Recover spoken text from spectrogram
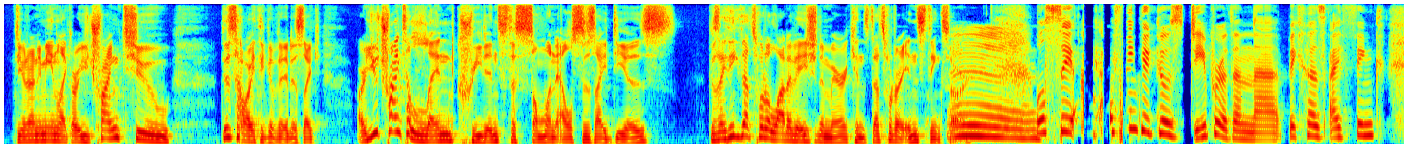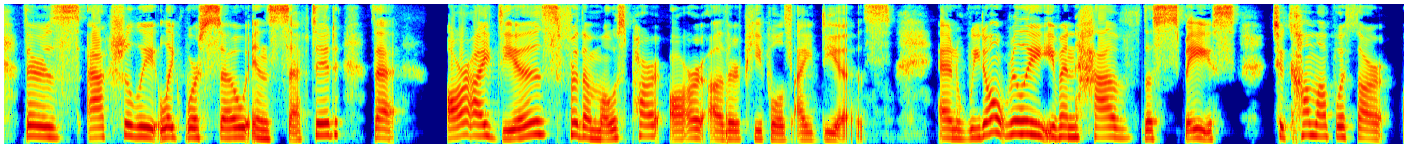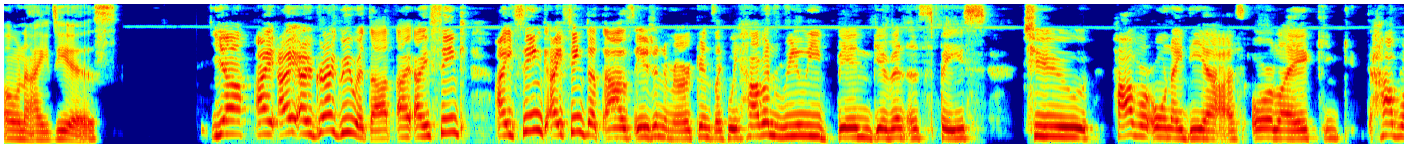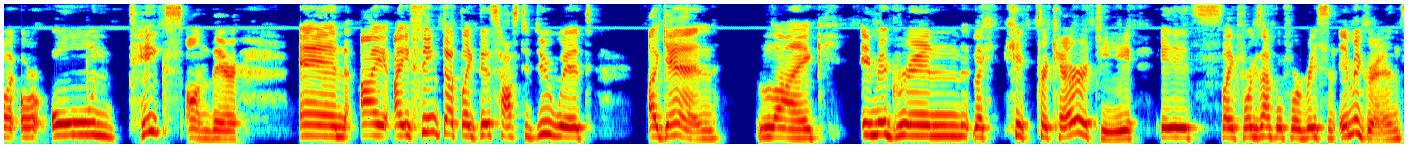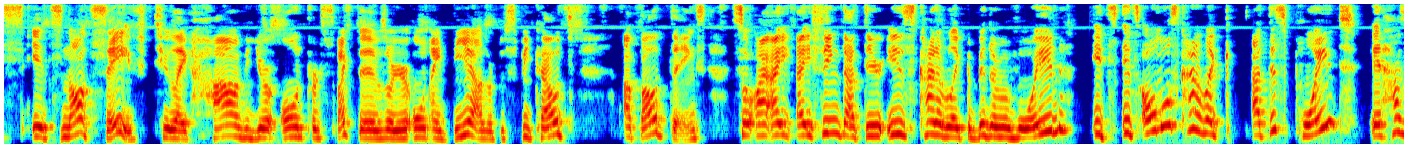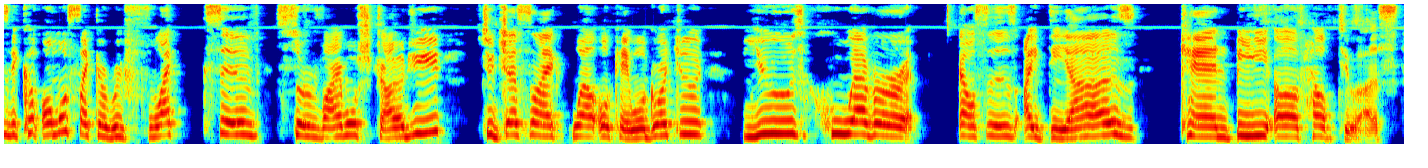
Do you know what I mean? Like, are you trying to? This is how I think of it. Is like, are you trying to lend credence to someone else's ideas? Because I think that's what a lot of Asian Americans. That's what our instincts are. Mm. Well, see, I I think it goes deeper than that because I think there's actually, like, we're so incepted that our ideas, for the most part, are other people's ideas. And we don't really even have the space to come up with our own ideas. Yeah, I, I, I agree, with that. I, I think I think I think that as Asian Americans, like we haven't really been given a space to have our own ideas or like have like our own takes on there. And I I think that like this has to do with again like immigrant like precarity it's like for example for recent immigrants it's not safe to like have your own perspectives or your own ideas or to speak out about things. So I, I i think that there is kind of like a bit of a void. It's it's almost kind of like at this point it has become almost like a reflexive survival strategy to just like well okay we're going to use whoever else's ideas can be of help to us.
